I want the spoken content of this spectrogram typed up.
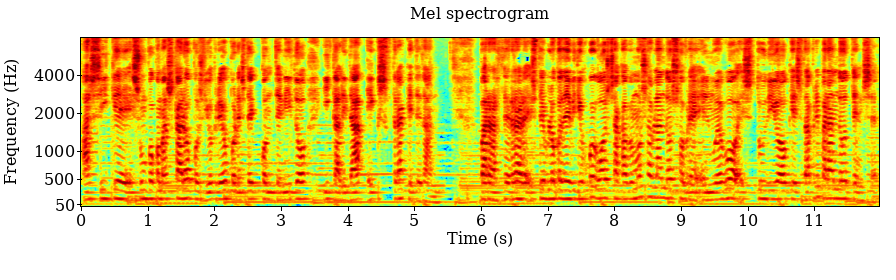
Así que es un poco más caro, pues yo creo por este contenido y calidad extra que te dan. Para cerrar este bloque de videojuegos, acabamos hablando sobre el nuevo estudio que está preparando Tencent.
